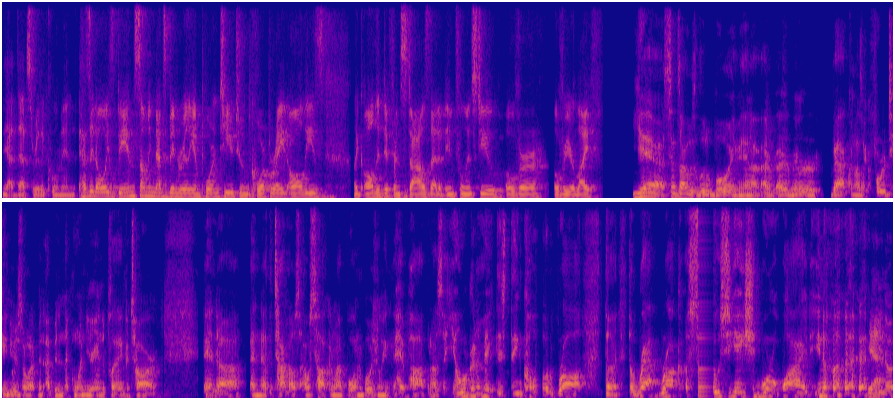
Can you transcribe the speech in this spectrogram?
Yeah, that's really cool, man. Has it always been something that's been really important to you to incorporate all these, like all the different styles that have influenced you over over your life? Yeah, since I was a little boy, man. I, I remember back when I was like 14 years old. I've been I've been like one year into playing guitar, and uh and at the time I was I was talking to my boy. My boy was really into hip hop, and I was like, "Yo, we're gonna make this thing called Raw, the the Rap Rock Association Worldwide." You know, Yeah. you know.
